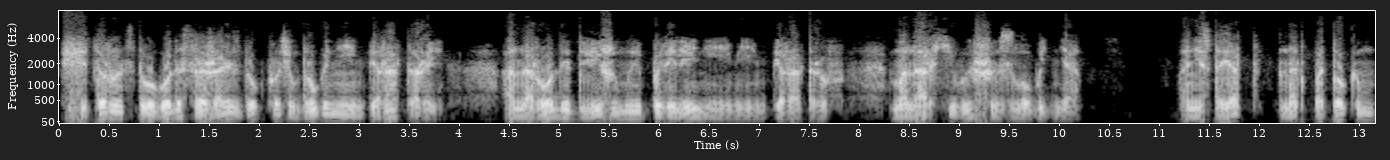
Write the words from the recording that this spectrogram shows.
С 14 года сражались друг против друга не императоры, а народы, движимые повелениями императоров, монархи выше злобы дня. Они стоят над потоком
